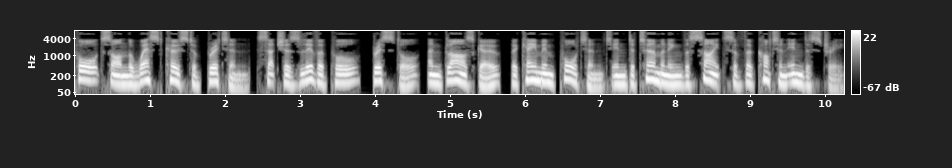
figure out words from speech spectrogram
Ports on the west coast of Britain, such as Liverpool, Bristol, and Glasgow, became important in determining the sites of the cotton industry.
